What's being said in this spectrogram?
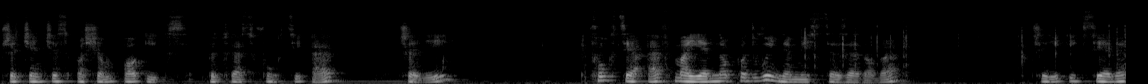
przecięcie z osią OX wykresu funkcji f, czyli funkcja f ma jedno podwójne miejsce zerowe, czyli x1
